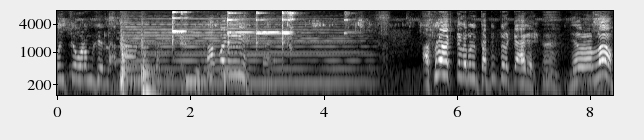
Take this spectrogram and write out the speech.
கொஞ்சம் உடம்பு சரியில்லை. அப்படி அசுராக்களிடமிருந்து தப்பிப்பதற்காக தேவரெல்லாம்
